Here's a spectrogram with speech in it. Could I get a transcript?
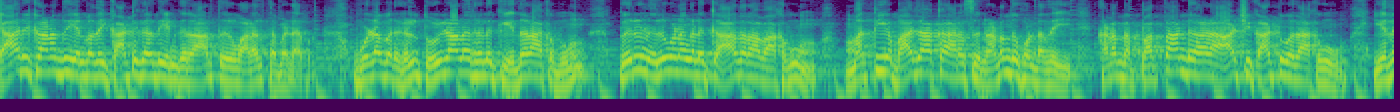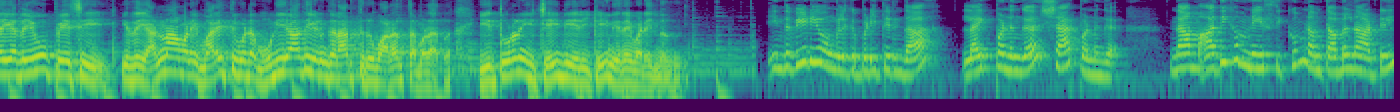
யாருக்கானது என்பதை காட்டுகிறது என்கிறார் திருவாளர் தமிழர். உழவர்கள் தொழிலாளர்களுக்கு எதிராகவும் பெருநிறுவனங்களுக்கு ஆதரவாகவும் மத்திய பாஜக அரசு நடந்து கொண்டதை கடந்த பத்தாண்டு கால ஆட்சி காட்டுவதாகவும் எதையெதையோ பேசி இதை அண்ணாமலை மறைத்துவிட முடியாது என்கிறார் திருவாளர் தமிழர். இத்துடன் இச்செய்தி அறிக்கை நிறைவடைந்தது. இந்த வீடியோ உங்களுக்கு பிடித்திருந்தா லைக் பண்ணுங்க ஷேர் பண்ணுங்க. நாம் அதிகம் நேசிக்கும் நம் தமிழ்நாட்டில்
